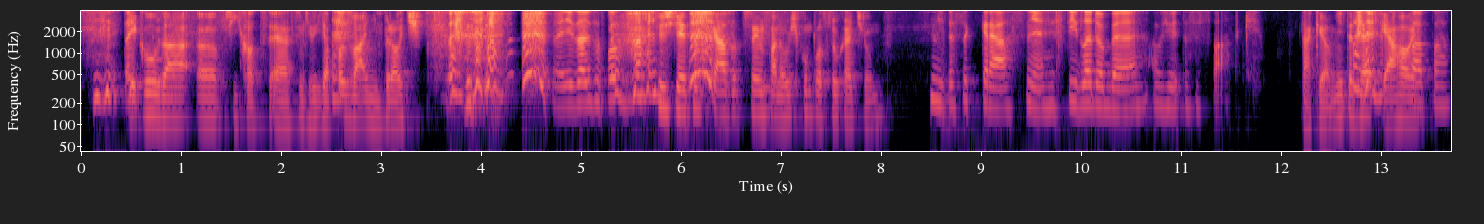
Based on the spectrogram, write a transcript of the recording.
Děkuju za uh, příchod. Já jsem chtěl za pozvání, proč? Není zač za pozvání. Chceš něco vzkázat svým fanouškům, posluchačům? Mějte se krásně v téhle době a užijte si svátky. Tak jo, mějte se hezky, ahoj. Pa, pa.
